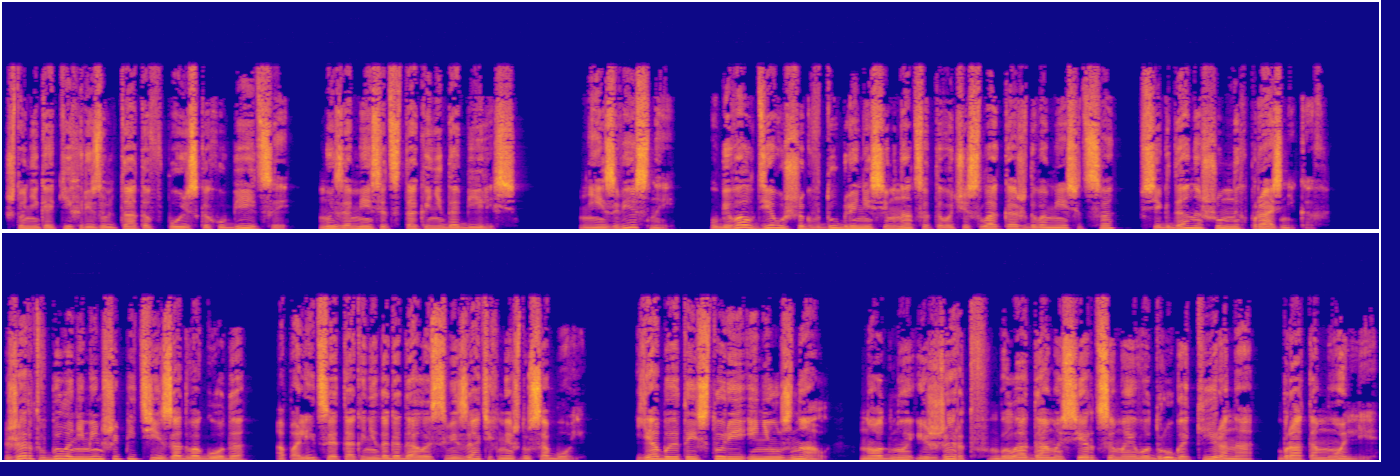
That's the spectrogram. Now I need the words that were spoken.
что никаких результатов в поисках убийцы мы за месяц так и не добились. Неизвестный убивал девушек в Дублине 17 числа каждого месяца, всегда на шумных праздниках. Жертв было не меньше пяти за два года, а полиция так и не догадалась связать их между собой. Я бы этой истории и не узнал, но одной из жертв была дама сердца моего друга Кирана, брата Молли.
